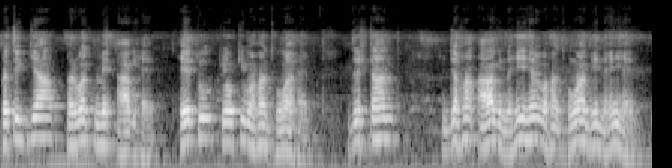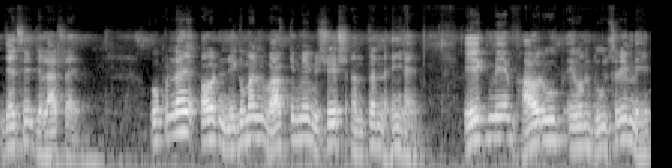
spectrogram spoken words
प्रतिज्ञा पर्वत में आग है। हेतु, क्योंकि वहाँ धुआँ है। दृष्टांत, जहाँ आग नहीं है, वहाँ धुआँ भी नहीं है, जैसे जलाशय। उपनय और निगमन वाक्य में विशेष अंतर नहीं है। एक में भाव रूप एवं दूसरे में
